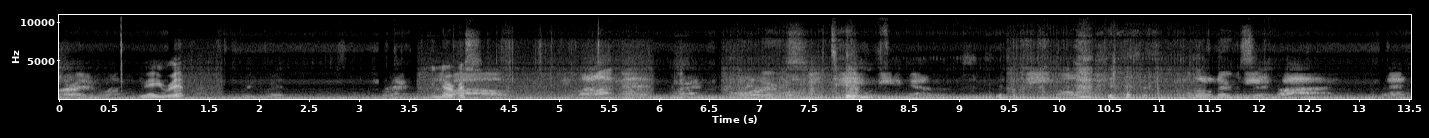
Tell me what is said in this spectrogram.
Alright, everyone. You ready to rip? Ready to rip. You nervous? Wow. A lot, man. I'm a little nervous there. You're not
